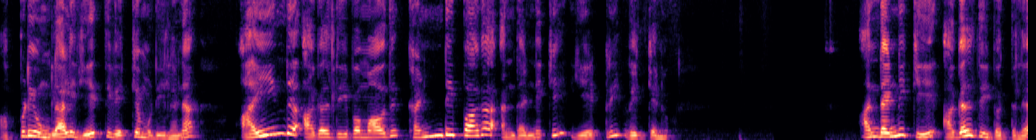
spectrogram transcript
அப்படி உங்களால் ஏற்றி வைக்க முடியலன்னா ஐந்து அகல் தீபமாவது கண்டிப்பாக அந்த அன்னைக்கு ஏற்றி வைக்கணும். அந்த அன்னைக்கு அகல் தீபத்தில்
